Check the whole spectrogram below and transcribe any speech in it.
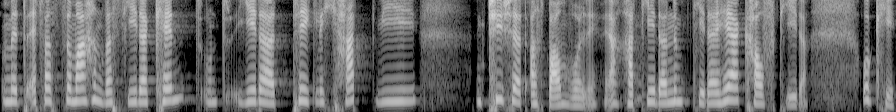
mit etwas zu machen, was jeder kennt und jeder täglich hat, wie ein T-Shirt aus Baumwolle. Ja, hat jeder, nimmt jeder her, kauft jeder. Okay,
